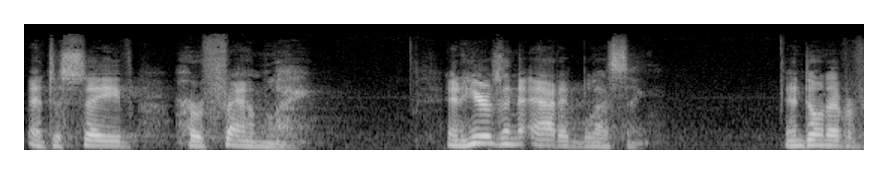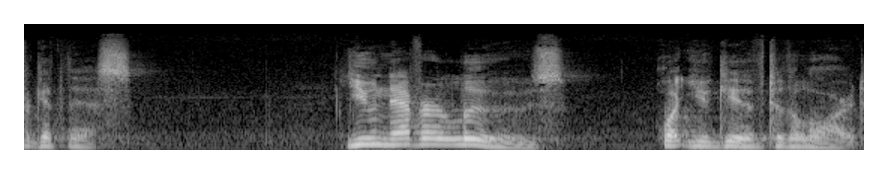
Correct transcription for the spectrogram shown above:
and to save her family. And here's an added blessing. And don't ever forget this you never lose what you give to the Lord.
